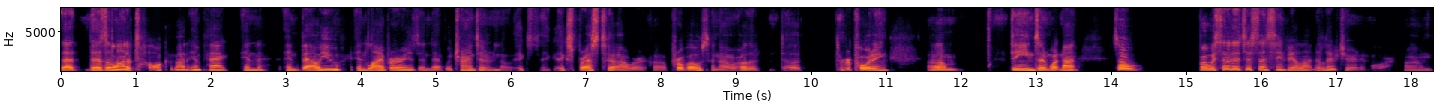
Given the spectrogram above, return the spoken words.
that there's a lot of talk about impact and and value in libraries and that we're trying to you know ex express to our uh, provost and our other uh, reporting um, deans and whatnot. So, but we said it just doesn't seem to be a lot in the literature anymore. Um,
